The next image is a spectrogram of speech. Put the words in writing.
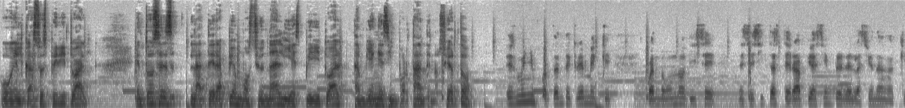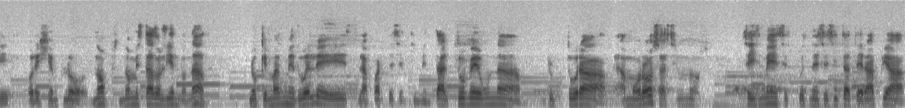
o en el caso espiritual. Entonces, la terapia emocional y espiritual también es importante, ¿no es cierto? Es muy importante, créeme que cuando uno dice necesitas terapia, siempre relacionan a que, por ejemplo, no, pues no me está doliendo nada. Lo que más me duele es la parte sentimental. Tuve una ruptura amorosa hace unos seis meses, pues necesita terapia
